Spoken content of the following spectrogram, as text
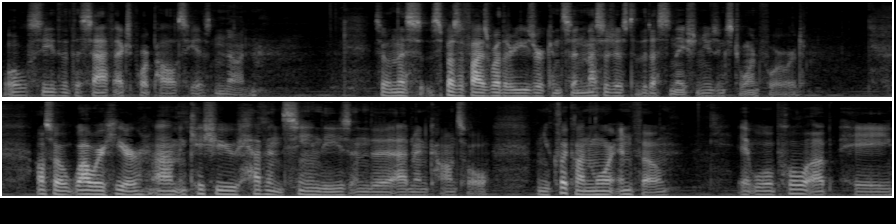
we'll see that the SAF export policy is none. So and this specifies whether a user can send messages to the destination using store and forward. Also, while we're here, um, in case you haven't seen these in the admin console, when you click on more info, it will pull up a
